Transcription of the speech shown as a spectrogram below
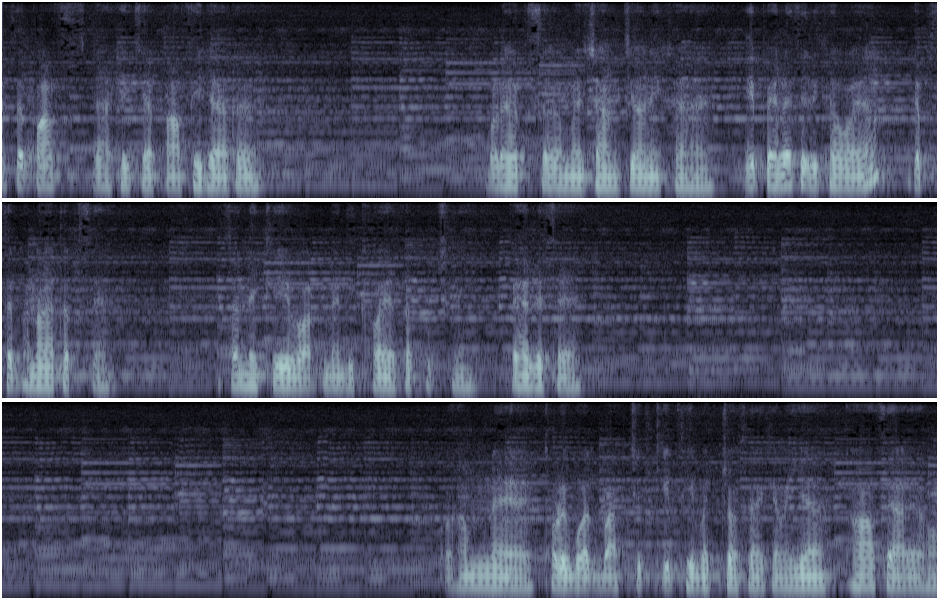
ऐसे पास जाके क्या पास ही जा रहे बड़े अक्सर मैं जानती हूँ लिखा है। ये पहले से लिखा हुआ है, जब से बना है तब से। ऐसा नहीं कि बाद में लिखा हुआ ऐसा कुछ नहीं। पहले से। और हमने थोड़ी बहुत बातचीत की थी बच्चों से कि भैया कहाँ से आए हो।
